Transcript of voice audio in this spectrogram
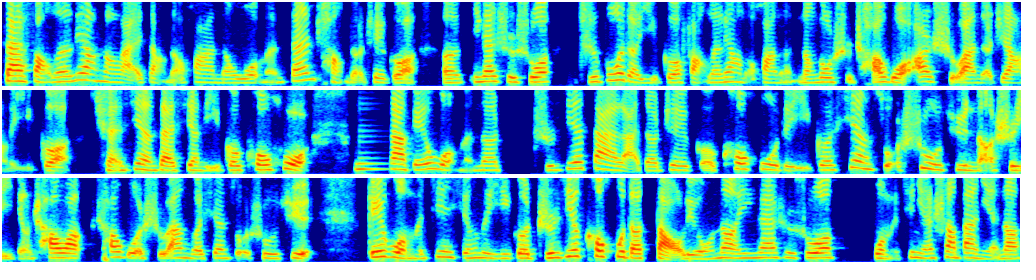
在访问量上来讲的话呢，我们单场的这个，呃，应该是说直播的一个访问量的话呢，能够是超过二十万的这样的一个全线在线的一个客户。那给我们呢直接带来的这个客户的一个线索数据呢，是已经超超过十万个线索数据。给我们进行的一个直接客户的导流呢，应该是说。我们今年上半年呢，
